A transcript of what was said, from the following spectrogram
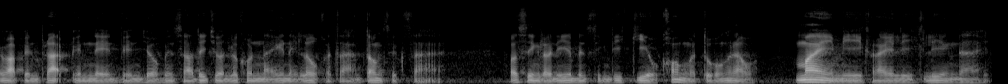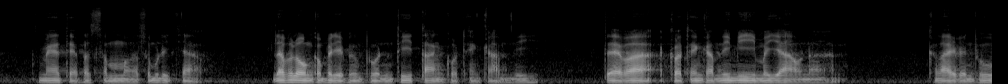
ไม่ว่าเป็นพระเป็นเนนเป็นโยมเป็นสาวที่ชนหรือคนไหนในโลกก็ตามต้องศึกษา เพราะสิ่งเหล่านี้เป็นสิ่งที่เกี่ยวข้องกับตัวของเรา ไม่มีใครหลีกเลี่ยงได้ แม้แต่พระสัมมาสัมพุทธเจ้า และพระองค์ก็ไม่ได้เป็นคนที่ตั้งกฎแห่งกรรมนี้ แต่ว่ากฎแห่งกรรมนี้มีมายาวนาน ใครเป็นผู้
